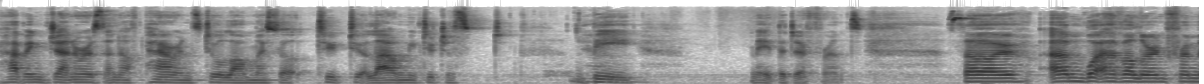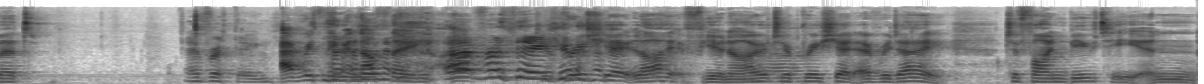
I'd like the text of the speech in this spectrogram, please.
having generous enough parents to allow myself to to allow me to just be made the difference. So, um, what have I learned from it? everything. Everything and nothing. Uh, Everything. to appreciate life, you know, to appreciate every day, to find beauty in,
